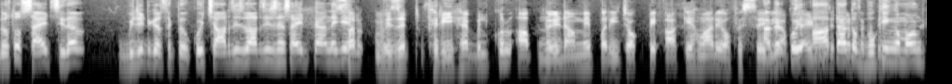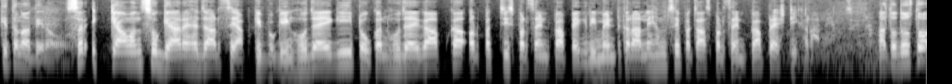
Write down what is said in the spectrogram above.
दोस्तों साइट सीधा विज़िट कर सकते हो? कोई चार्जेस वार्जेस हैं साइट पे आने के? सर विज़िट फ्री है बिल्कुल। आप नोएडा में परी चौक पे आके हमारे ऑफ़िस से अगर कोई आता है तो बुकिंग अमाउंट कितना देना हो सर इक्यावन सौ ग्यारह हज़ार से आपकी बुकिंग हो जाएगी टोकन हो जाएगा आपका और 25 परसेंट पे आप एग्रीमेंट करा लें हमसे 50 परसेंट पे आप रेस्टी करा लें हाँ तो दोस्तों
